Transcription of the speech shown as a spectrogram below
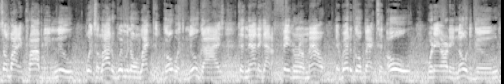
somebody probably knew, which a lot of women don't like to go with new guys because now they got to figure them out. They rather go back to old where they already know the dude.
